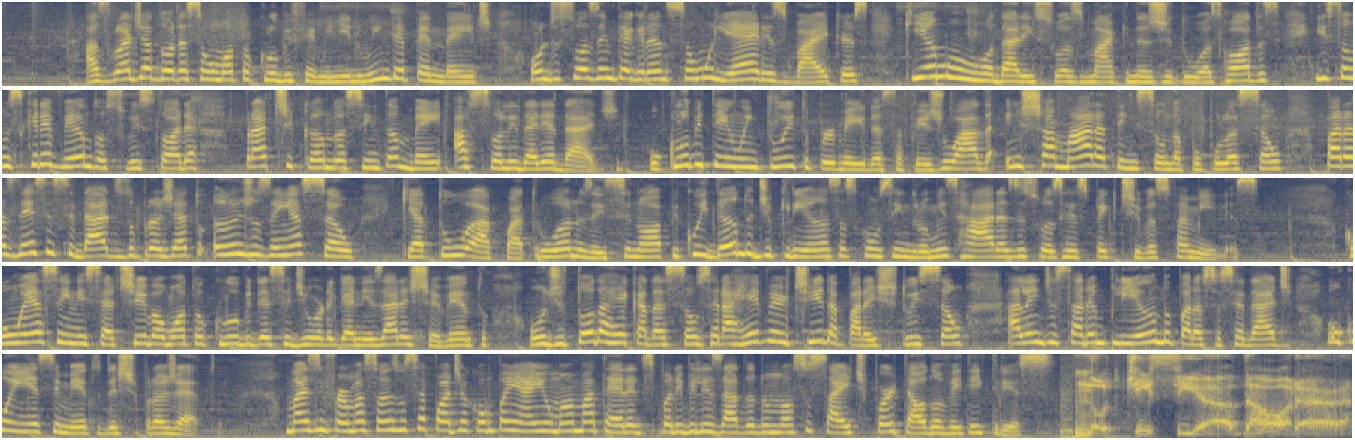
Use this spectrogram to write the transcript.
As Gladiadoras são um motoclube feminino independente, onde suas integrantes são mulheres bikers que amam rodar em suas máquinas de duas rodas e estão escrevendo a sua história, praticando assim também a solidariedade. O clube tem o um intuito, por meio dessa feijoada, em chamar a atenção da população para as necessidades do projeto Anjos em Ação, que atua há quatro anos em Sinop, cuidando de crianças com síndromes raras e suas respectivas famílias. Com essa iniciativa, o Motoclube decidiu organizar este evento, onde toda a arrecadação será revertida para a instituição, além de estar ampliando para a sociedade o conhecimento deste projeto. Mais informações você pode acompanhar em uma matéria disponibilizada no nosso site Portal 93. Notícia da hora.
